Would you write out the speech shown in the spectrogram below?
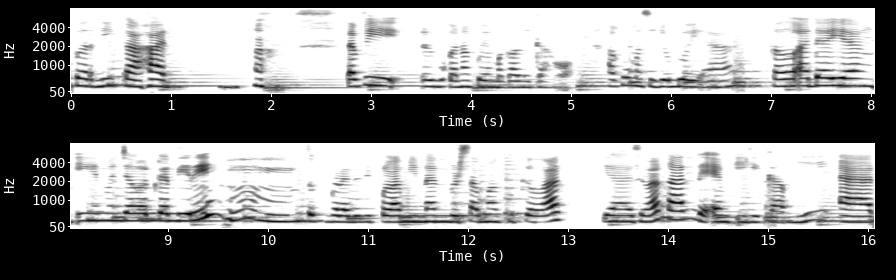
Pernikahan. Tapi eh, bukan aku yang bakal nikah kok. Aku masih jomblo ya. Kalau ada yang ingin mencalonkan diri hmm, untuk berada di pelaminan bersamaku kelak, ya silakan DM IG kami at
